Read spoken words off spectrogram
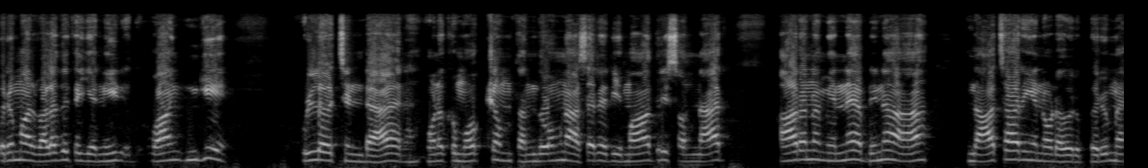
பெருமாள் வலது கையை நீ வாங்கி உள்ள வச்சுட்டார் உனக்கு மோட்சம் தந்தோம்னு அசரரி மாதிரி சொன்னார். காரணம் என்ன அப்படின்னா இந்த ஆச்சாரியனோட ஒரு பெருமை.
